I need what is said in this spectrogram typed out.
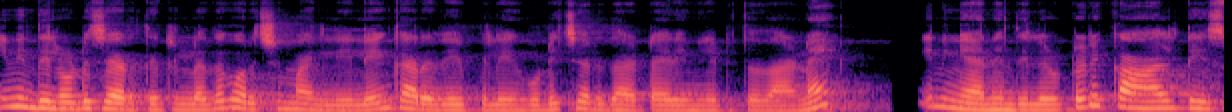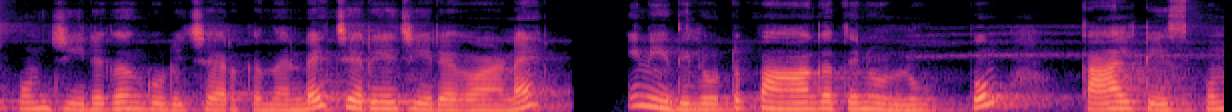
ഇനി ഇതിലോട്ട് ചേർത്തിട്ടുള്ളത് കുറച്ച് മല്ലിയിലയും കറിവേപ്പിലയും കൂടി ചെറുതായിട്ട് അരിഞ്ഞെടുത്തതാണ്. ഇനി ഞാൻ ഇതിലോട്ട് ഒരു കാൽ ടീസ്പൂൺ ജീരകം കൂടി ചേർക്കുന്നുണ്ട്. ചെറിയ ജീരകമാണ്. ഇനി ഇതിലോട്ട് പാകത്തിനുള്ള ഉപ്പും കാൽ ടീസ്പൂൺ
